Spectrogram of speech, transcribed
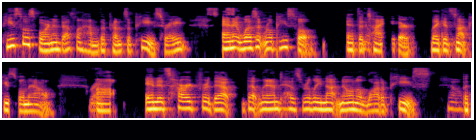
peace was born in Bethlehem, the Prince of Peace, right? And it wasn't real peaceful at the no. time either. Like it's not peaceful now. Right. Um, and it's hard for that that land has really not known a lot of peace. No. But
